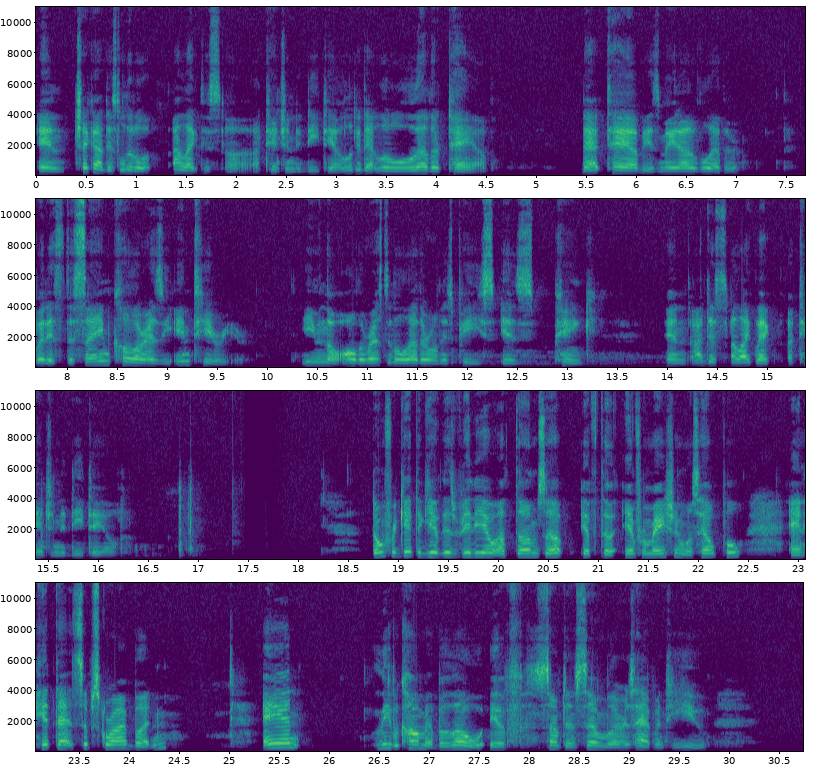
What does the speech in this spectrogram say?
And check out this little, I like this uh, attention to detail. Look at that little leather tab. That tab is made out of leather, but it's the same color as the interior, even though all the rest of the leather on this piece is pink. And I just, I like that attention to detail. Don't forget to give this video a thumbs up if the information was helpful and hit that subscribe button. And leave a comment below if something similar has happened to you.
